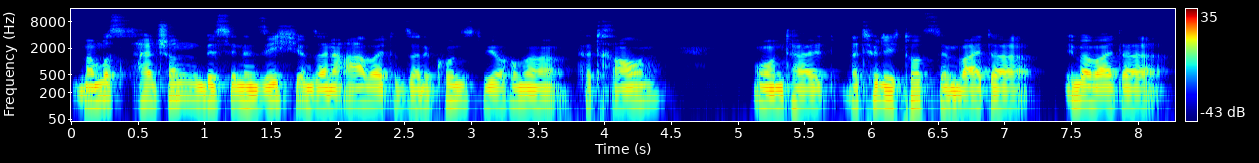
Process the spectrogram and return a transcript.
man muss halt schon ein bisschen in sich und seine Arbeit und seine Kunst, wie auch immer, vertrauen und halt natürlich trotzdem weiter, immer weiter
